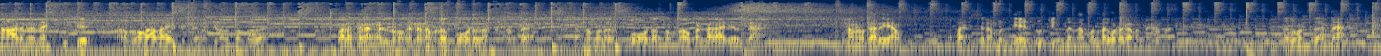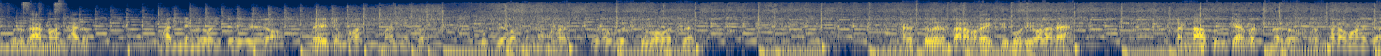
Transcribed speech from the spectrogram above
നാടിനെ നശിപ്പിച്ച് പോകാതായിട്ട് ശ്രമിക്കണം എന്നുള്ളത് പല സ്ഥലങ്ങളിലും അങ്ങനെ നമ്മൾ ബോർഡ് കണ്ടിട്ടുണ്ട് പക്ഷെ നമ്മൾ ബോർഡൊന്നും നോക്കേണ്ട കാര്യമില്ല. നമ്മൾക്കറിയാം പരിസരം വൃത്തിയായി സൂക്ഷിക്കുന്നത് നമ്മളുടെ കൂടെ കടമയാണ്. അതുകൊണ്ട് തന്നെ ഒരു കാരണവശാലും മാലിന്യങ്ങൾ വലിച്ചെറിയുകയോ പ്രത്യേകിച്ചും പ്ലാസ്റ്റിക് മാലിന്യങ്ങൾ കുപ്പികളൊന്നും നമ്മൾ ഇവിടെ ഉപേക്ഷിച്ചു പോകരുത്. അടുത്ത് വരും തലമുറയ്ക്ക് കൂടി വളരെ കണ്ട് ആസ്വദിക്കാൻ പറ്റുന്ന ഒരു സ്ഥലമാണിത്.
